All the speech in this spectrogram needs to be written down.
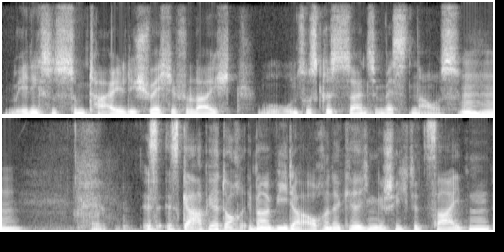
wenigstens zum Teil die Schwäche vielleicht unseres Christseins im Westen aus. Mhm. Es, es, gab ja doch immer wieder, auch in der Kirchengeschichte, Zeiten,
